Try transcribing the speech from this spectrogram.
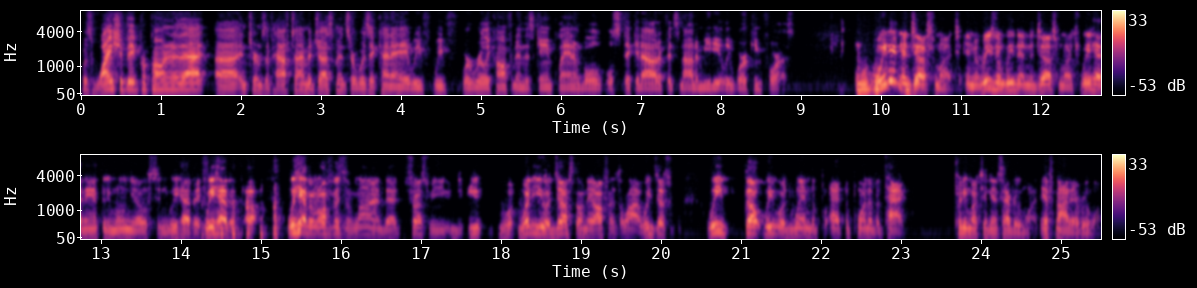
Was Wyche a big proponent of that uh, in terms of halftime adjustments, or was it kind of, hey, we've we've we're really confident in this game plan and we'll we'll stick it out if it's not immediately working for us? We didn't adjust much, and the reason we didn't adjust much, we had Anthony Munoz, and we had a, we had a, uh, we had an offensive line that, trust me, you, you, what do you adjust on the offensive line? We just we felt we would win the, at the point of attack, pretty much against everyone, if not everyone.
